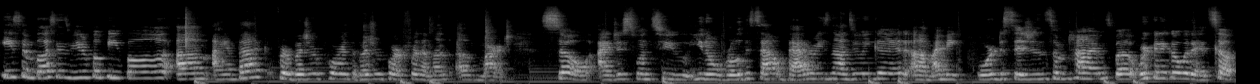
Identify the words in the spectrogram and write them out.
Peace and blessings, beautiful people. Um, I am back for a budget report, the budget report for the month of March. So I just want to, you know, roll this out. Battery's not doing good. Um, I make poor decisions sometimes, but we're gonna go with it. So,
